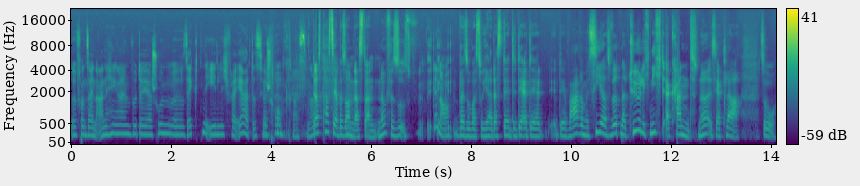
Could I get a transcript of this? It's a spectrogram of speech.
äh, von seinen Anhängern wird er ja schon äh, sektenähnlich verehrt. Das ist ja, schon krass. Ne? Das passt ja besonders dann, ne? Für so, Genau. Bei sowas so, ja, dass der, der, der, der wahre Messias wird natürlich nicht erkannt, ne? Ist ja klar. So,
